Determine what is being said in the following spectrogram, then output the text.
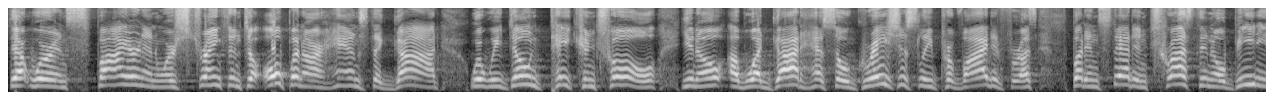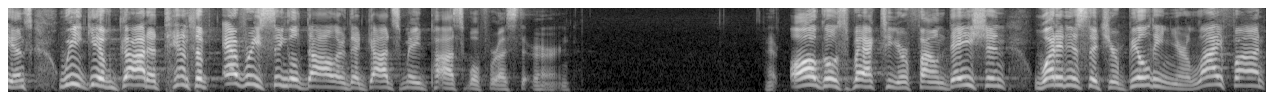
that we're inspired and we're strengthened to open our hands to God, where we don't take control, you know, of what God has so graciously provided for us, but instead, in trust and obedience, we give God a tenth of every single dollar that God's made possible for us to earn. And it all goes back to your foundation, what it is that you're building your life on,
